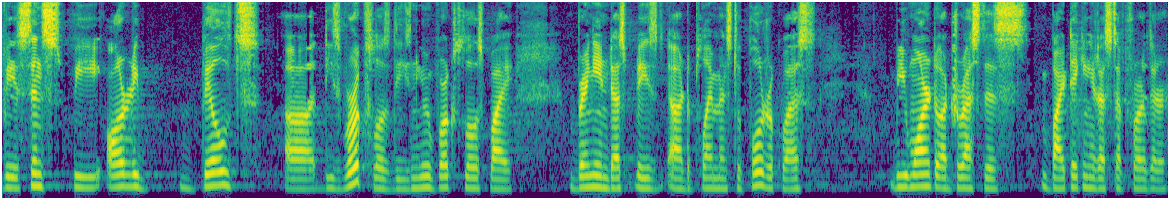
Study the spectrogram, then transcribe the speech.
we, since we already built uh, these workflows, these new workflows by bringing DevSpace uh, deployments to pull requests, we wanted to address this by taking it a step further.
